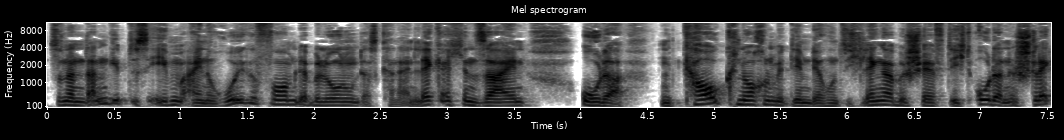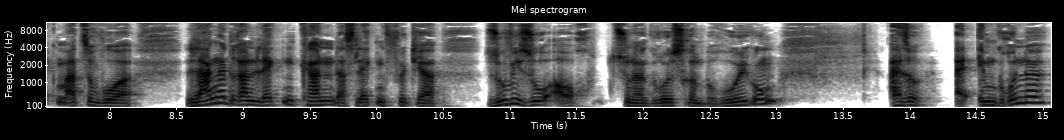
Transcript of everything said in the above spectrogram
sondern dann gibt es eben eine ruhige Form der Belohnung. Das kann ein Leckerchen sein oder ein Kauknochen, mit dem der Hund sich länger beschäftigt oder eine Schleckmatze, wo er lange dran lecken kann. Das Lecken führt ja sowieso auch zu einer größeren Beruhigung. Also im Grunde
